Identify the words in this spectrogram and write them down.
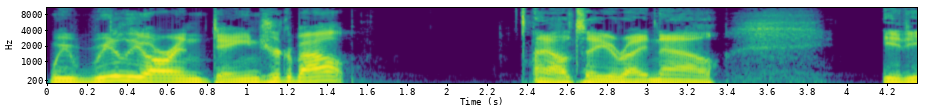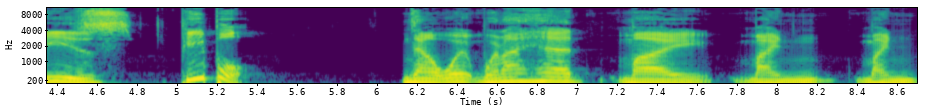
we really are endangered about I'll tell you right now, it is people. Now, when I had my my my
